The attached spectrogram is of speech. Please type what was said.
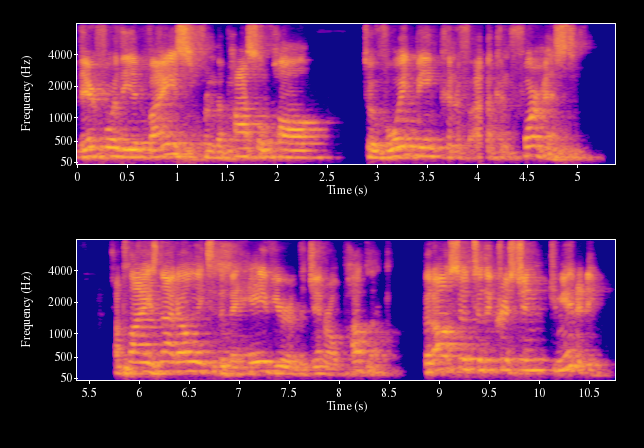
Therefore, the advice from the Apostle Paul to avoid being a conformist applies not only to the behavior of the general public, but also to the Christian community.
